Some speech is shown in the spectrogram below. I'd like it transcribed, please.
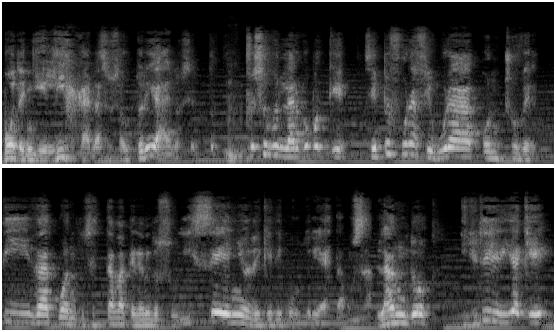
voten y elijan a sus autoridades, ¿no es cierto? Ujú. Fue súper largo porque siempre fue una figura controvertida cuando se estaba creando su diseño, de qué tipo de autoridad estamos hablando. Y yo te diría que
